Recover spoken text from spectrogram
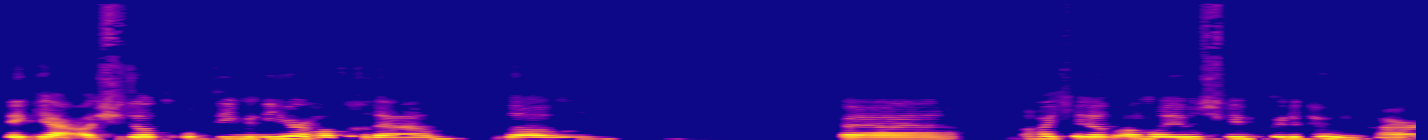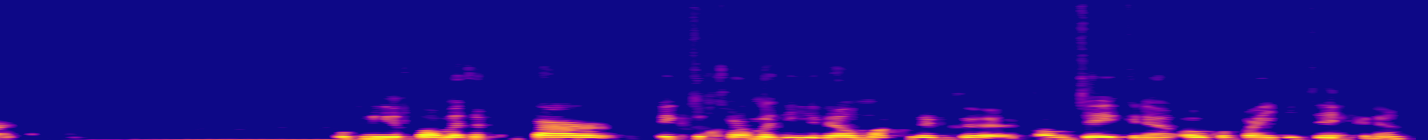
denk, ja, als je dat op die manier had gedaan, dan eh, had je dat allemaal heel slim kunnen doen. Maar, of in ieder geval met een paar pictogrammen die je wel makkelijk eh, kan tekenen, ook al kan je niet tekenen,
